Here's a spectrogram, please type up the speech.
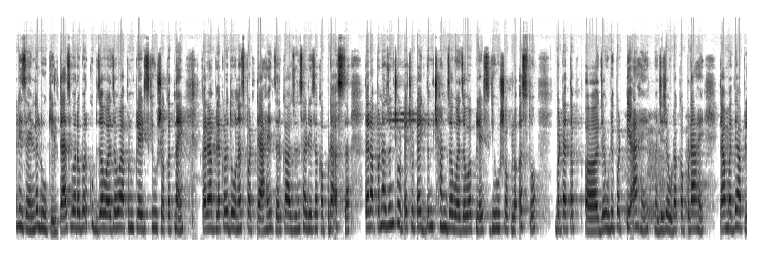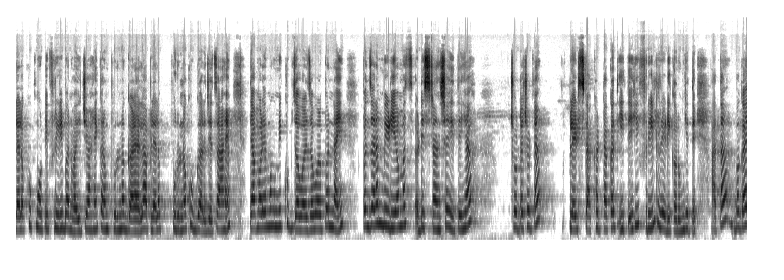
डिझाईनला लूक येईल. त्याचबरोबर खूप जवळजवळ आपण प्लेट्स घेऊ शकत नाही. कारण आपल्याकडे दोनच पट्ट्या आहेत. जर का अजून साडीचा कपडा असता तर आपण अजून छोट्या छोट्या एकदम छान जवळजवळ प्लेट्स घेऊ शकलो असतो. बट आता जेवढी पट्टी आहे म्हणजे जेवढा कपडा आहे त्यामध्ये आपल्याला खूप मोठी फ्रील बनवायची आहे. कारण पूर्ण गळ्याला आपल्याला पूर्ण खूप गरजेचं आहे. त्यामुळे मग मी खूप जवळजवळ पण नाही. पण जरा मीडियमच डिस्टन्सच्या इथे ह्या छोट्या छोट्या प्लेट्स टाकत टाकत इथे ही फ्रील रेडी करून घेते. आता बघा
